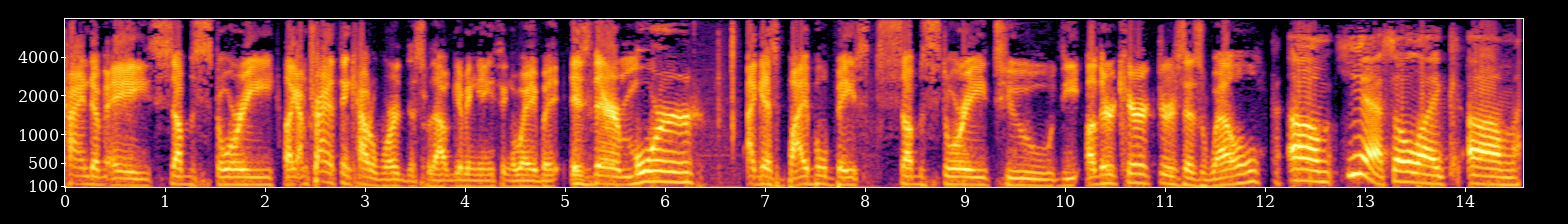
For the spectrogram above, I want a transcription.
kind of a sub story. Like I'm trying to think how to word this without giving anything away, but is there more I guess Bible based sub story to the other characters as well? Um, yeah, so like, um,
